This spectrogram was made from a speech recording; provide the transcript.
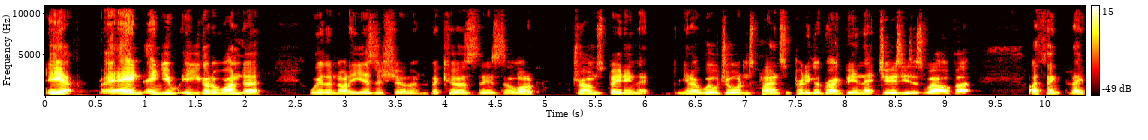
Yeah, and and you you got to wonder whether or not he is a shoe in because there's a lot of drums beating that you know Will Jordan's playing some pretty good rugby in that jersey as well. But I think they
